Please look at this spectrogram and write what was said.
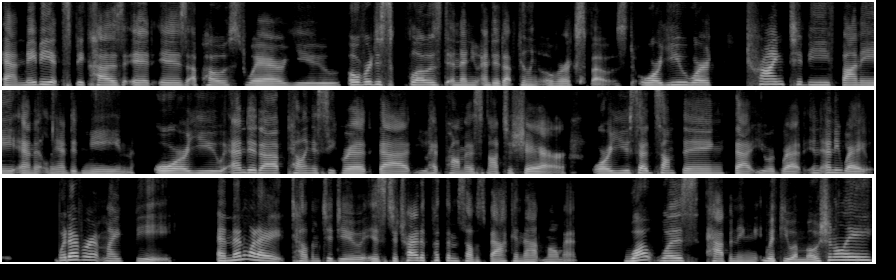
And maybe it's because it is a post where you over disclosed and then you ended up feeling overexposed, or you were trying to be funny and it landed mean, or you ended up telling a secret that you had promised not to share, or you said something that you regret in any way, whatever it might be. And then what I tell them to do is to try to put themselves back in that moment. What was happening with you emotionally?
